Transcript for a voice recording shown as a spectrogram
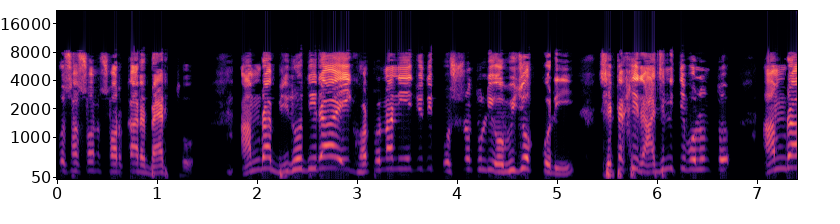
প্রশাসন, সরকার ব্যর্থ। আমরা বিরোধীরা এই ঘটনা নিয়ে যদি প্রশ্ন তুলি, অভিযোগ করি, সেটা কি রাজনীতি বলুন তো? আমরা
